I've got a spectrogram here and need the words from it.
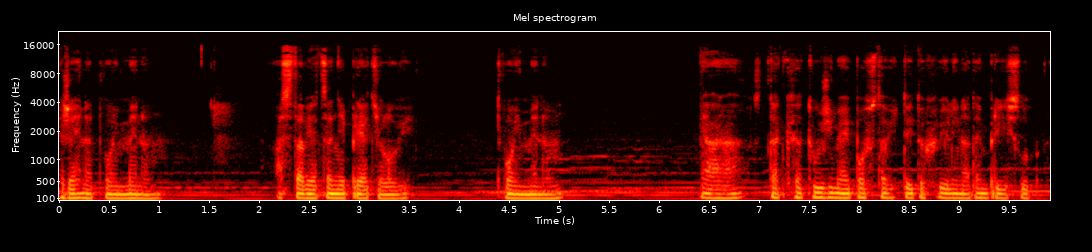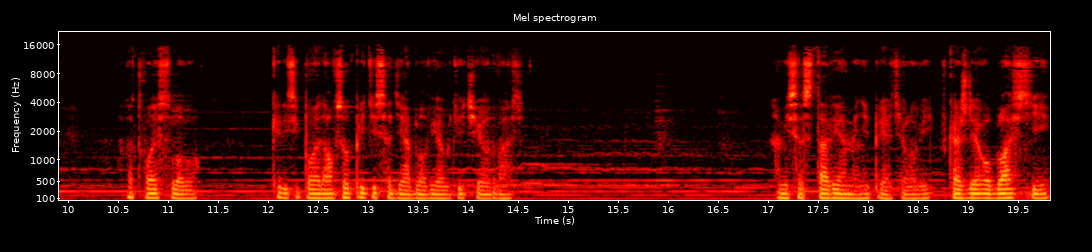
Žehnať tvojim menom a staviať sa nepriateľovi tvojim menom. A tak sa túžime aj postaviť v tejto chvíli na ten prísľub, na tvoje slovo, kedy si povedal, vzoprite sa diablovi a utečie od vás. A my sa staviame nepriateľovi v každej oblasti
